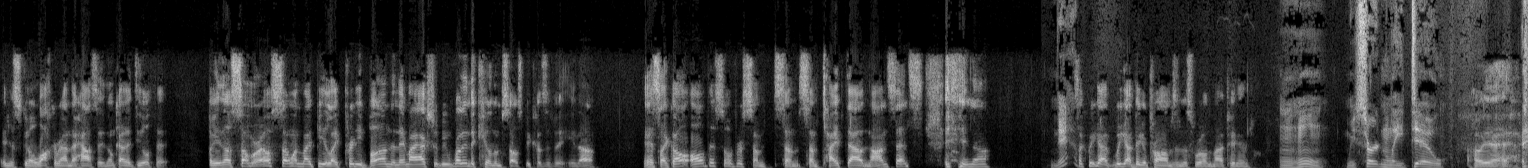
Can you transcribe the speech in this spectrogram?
and just go walk around their house. They don't got to deal with it. But, you know, somewhere else, someone might be like pretty bummed and they might actually be wanting to kill themselves because of it, you know? And it's like all, all this over some, some, some typed out nonsense, you know? Yeah. It's like we got, we got bigger problems in this world, in my opinion. Mm-hmm. We certainly do. Oh yeah.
